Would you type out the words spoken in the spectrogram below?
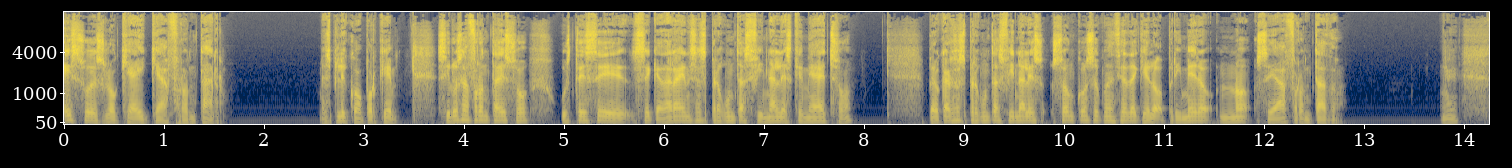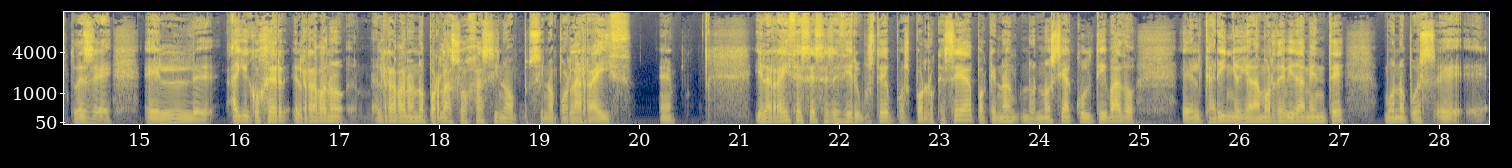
eso es lo que hay que afrontar. Me explico, porque si no se afronta eso, usted se, se quedará en esas preguntas finales que me ha hecho, pero claro, esas preguntas finales son consecuencia de que lo primero no se ha afrontado. ¿eh? Entonces, el, hay que coger el rábano, el rábano no por las hojas, sino, sino por la raíz. Y la raíz es esa, es decir, usted, pues por lo que sea, porque no, no, se ha cultivado el cariño y el amor debidamente, bueno, pues eh,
